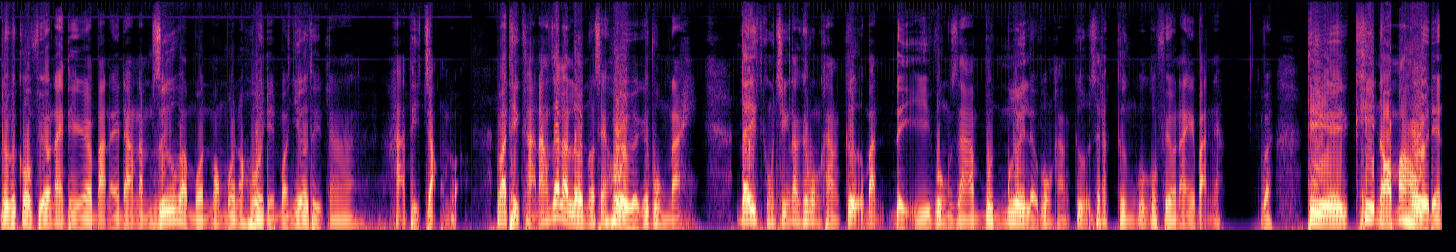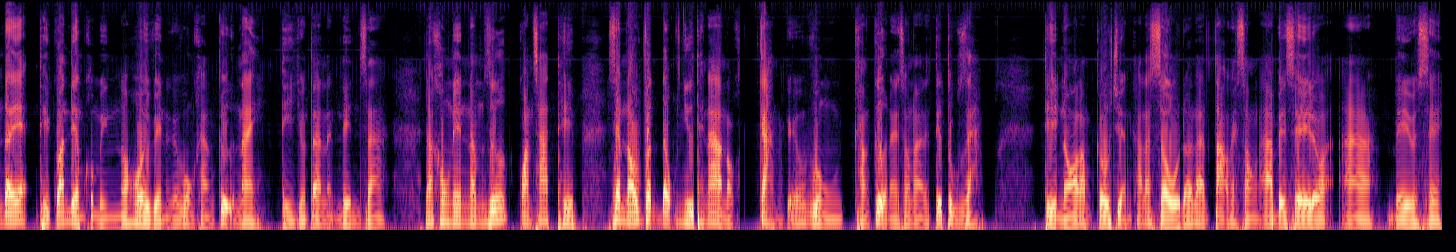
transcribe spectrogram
Đối với cổ phiếu này thì bạn ấy đang nắm giữ và muốn mong muốn nó hồi đến bao nhiêu thì hạ tỷ trọng đúng không và thì khả năng rất là lớn nó sẽ hồi về cái vùng này đây cũng chính là cái vùng kháng cự bạn để ý vùng giá 40 là vùng kháng cự rất là cứng của cổ phiếu này các bạn nhé Vâng. Thì khi nó mà hồi đến đây ấy, thì quan điểm của mình nó hồi về cái vùng kháng cự này thì chúng ta lại nên ra. Là không nên nắm giữ, quan sát thêm xem nó vận động như thế nào nó cản cái vùng kháng cự này sau này tiếp tục giảm. Thì nó làm câu chuyện khá là xấu đó là tạo cái sóng ABC đúng không ạ? A, B và C.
